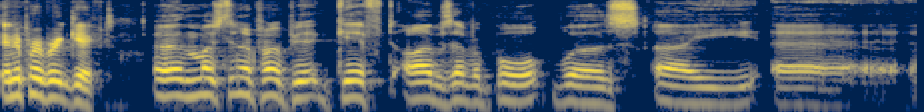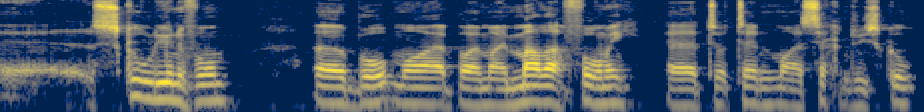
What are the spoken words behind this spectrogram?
inappropriate gift. Uh, the most inappropriate gift I was ever bought was a uh, uh, school uniform uh, bought my, by my mother for me uh, to attend my secondary school,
